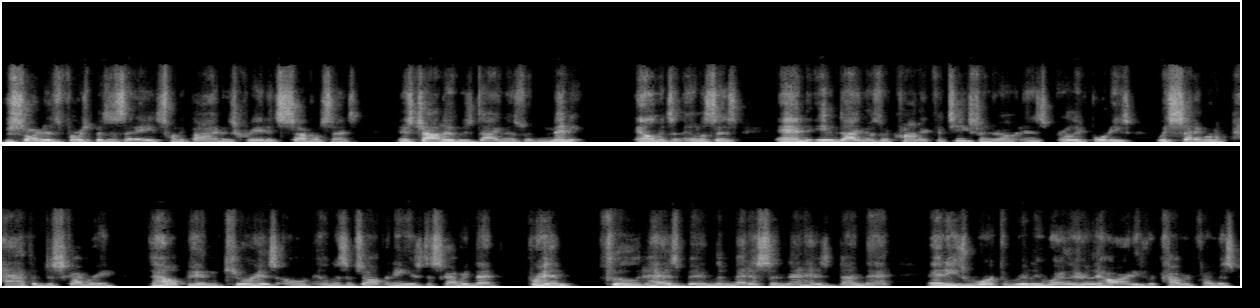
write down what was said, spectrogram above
who started his first business at age 25 and has created several since. In his childhood, he was diagnosed with many ailments and illnesses, and even diagnosed with chronic fatigue syndrome in his early 40s, which set him on a path of discovery to help him cure his own illness himself. And he has discovered that for him, food has been the medicine that has done that and he's worked really, really, really hard. He's recovered from his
